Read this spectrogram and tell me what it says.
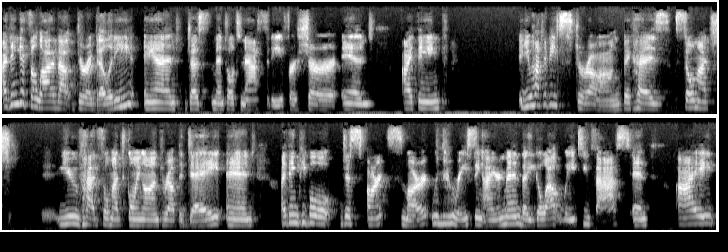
I think it's a lot about durability and just mental tenacity for sure. And I think you have to be strong because so much you've had so much going on throughout the day and I think people just aren't smart when they're racing Ironman. They go out way too fast and I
